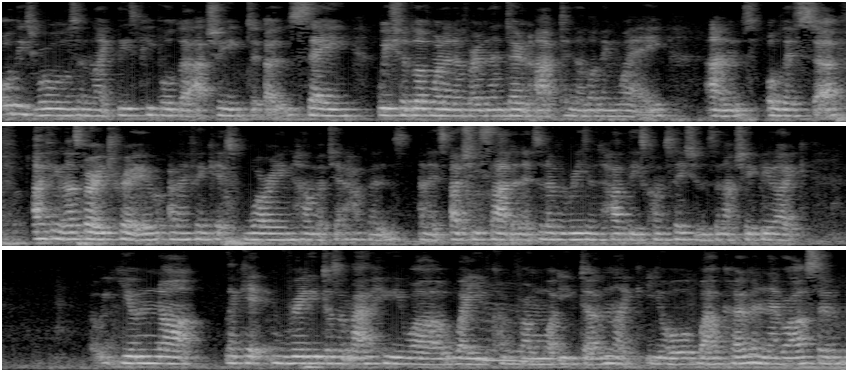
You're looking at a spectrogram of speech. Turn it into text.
all these rules and like these people that actually d- uh, say we should love one another and then don't act in a loving way and all this stuff. I think that's very true, and I think it's worrying how much it happens, and it's actually sad, and it's another reason to have these conversations and actually be like, you're not like it really doesn't matter who you are, where you've come Mm. from, what you've done. Like you're welcome, and there are some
